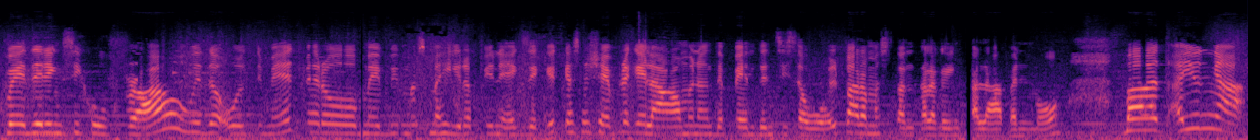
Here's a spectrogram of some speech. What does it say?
Pwede ring si Kufra with the ultimate, pero maybe mas mahirap yun i-execute kasi syempre kailangan mo ng dependency sa wall para mas stun talaga yung kalaban mo. But, ayun nga,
